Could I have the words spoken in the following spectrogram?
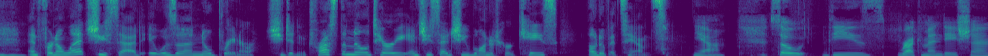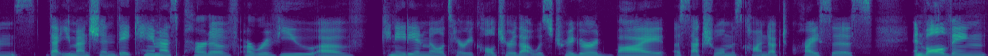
Mm-hmm. And for Nolet, she said it was a no brainer. She didn't trust the military, and she said she wanted her case out of its hands. Yeah. So these recommendations that you mentioned, they came as part of a review of Canadian military culture that was triggered by a sexual misconduct crisis involving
